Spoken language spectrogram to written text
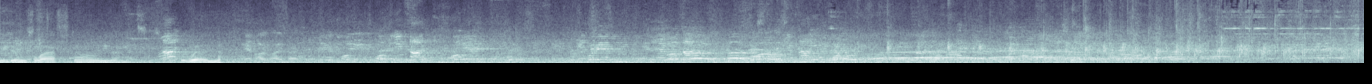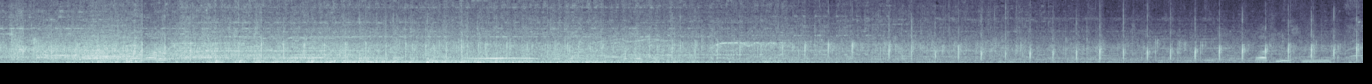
Sweden's last stone for the win. Obrigado.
